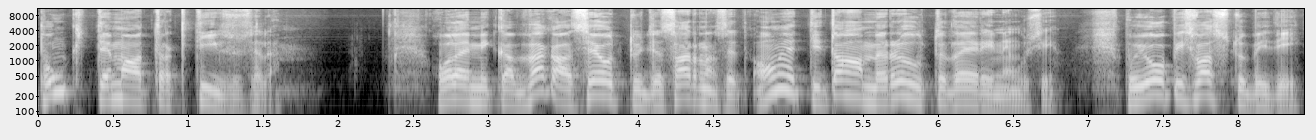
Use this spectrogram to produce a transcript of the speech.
punkt tema atraktiivsusele. oleme ikka väga seotud ja sarnased, ometi tahame rõhutada erinevusi. või hoopis vastupidi,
